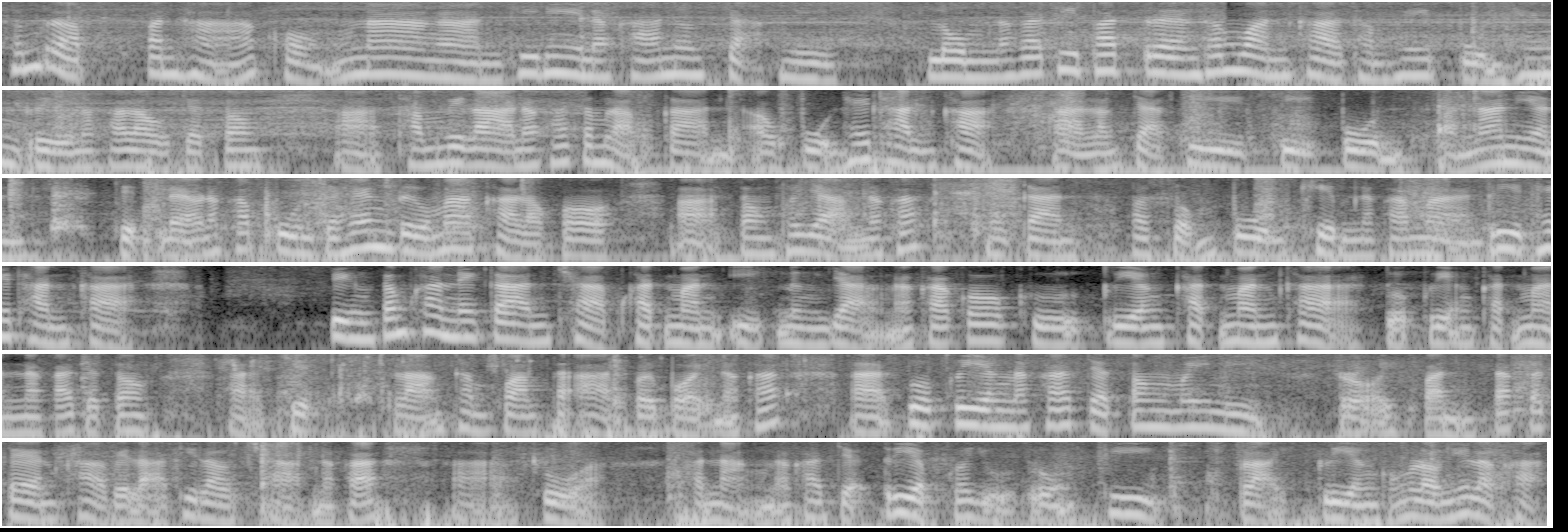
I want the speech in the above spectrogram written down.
สำหรับปัญหาของหน้างานที่นี่นะคะ เนื่องจากมี ลมนะคะ ที่พัดแรงทั้งวันค่ะทำให้ปูนแห้งเร็วนะคะ เราจะต้องอาทำเวลานะคะสำหรับการเอาปูนให้ทันค่ะหลังจากที่ตีปูนฝันหน้าเนียนเสร็จแล้วนะคะ ปูนจะแห้งเร็วมากค่ะ เราก็ต้องพยายามนะคะ ในการผสมปูนเค็มนะคะ มารีดให้ทันค่ะ สิ่งสำคัญในการฉาบขัดมันอีกหนึ่งอย่างนะคะ ก็คือเกลียงขัดมันค่ะ ตัวเกลียงขัดมันนะคะ จะต้องอาเช็ดล้างทำความสะอาดบ่อยๆนะคะอ่าตัวเกลียงนะคะจะต้องไม่มีรอยฟันตักะแตนค่ะเวลาที่เราฉาบนะคะอ่าตัวผนังนะคะ จะเรียบก็อยู่ตรงที่ปลายเกลียงของเรานี่แหละค่ะ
